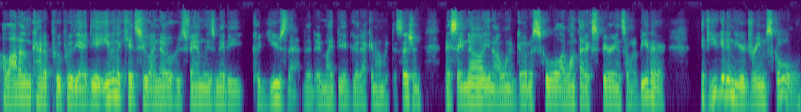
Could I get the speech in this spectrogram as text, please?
A lot of them kind of poo poo the idea. Even the kids who I know whose families maybe could use that, that it might be a good economic decision. They say, no, you know, I want to go to school. I want that experience. I want to be there. If you get into your dream school,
